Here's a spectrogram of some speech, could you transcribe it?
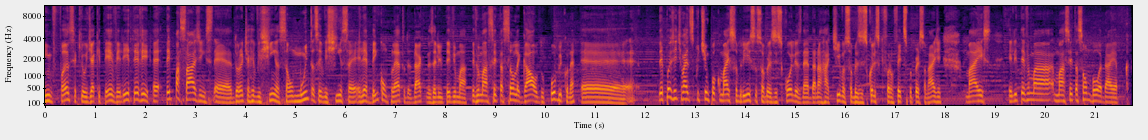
infância que o Jack teve, ele teve. É, tem passagens é, durante a revistinha, são muitas revistinhas. é, ele é bem completo, The Darkness. Ele teve uma, teve uma aceitação legal do público, né? É. Depois a gente vai discutir um pouco mais sobre isso, sobre as escolhas, né, da narrativa, sobre as escolhas que foram feitas pro personagem, mas ele teve uma, uma aceitação boa da época.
